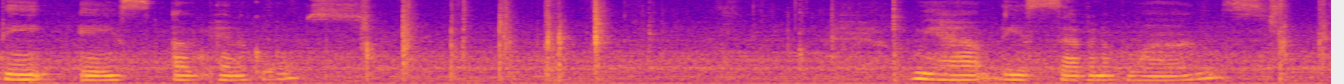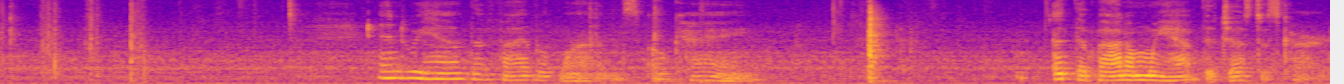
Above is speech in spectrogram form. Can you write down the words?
The Ace of Pentacles. We have the Seven of Wands. And we have the Five of Wands. Okay. At the bottom we have the Justice card.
